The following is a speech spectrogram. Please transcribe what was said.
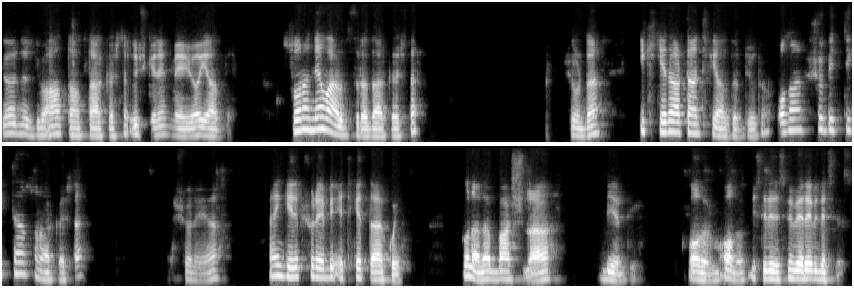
Gördüğünüz gibi alt altta arkadaşlar 3 kere MYO yazdım. Sonra ne vardı sırada arkadaşlar? Şurada iki kere alternatif yazdır diyordu. O zaman şu bittikten sonra arkadaşlar şuraya ben gelip şuraya bir etiket daha koyayım. Buna da başlığa 1 diyeyim. Olur mu? Olur. İstediğiniz ismi verebilirsiniz.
